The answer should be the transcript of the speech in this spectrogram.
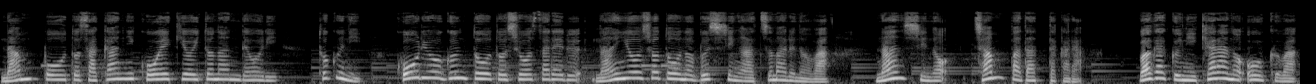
南方と盛んに交易を営んでおり、特に高陵群島と称される南洋諸島の物資が集まるのは南市のチャンパだったから、我が国キャラの多くは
